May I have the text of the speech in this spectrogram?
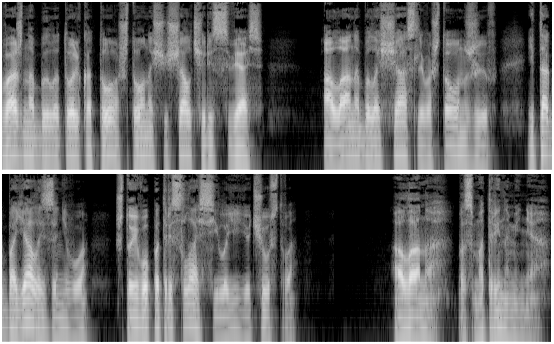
Важно было только то, что он ощущал через связь. Алана была счастлива, что он жив, и так боялась за него, что его потрясла сила ее чувства. «Алана, посмотри на меня»,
